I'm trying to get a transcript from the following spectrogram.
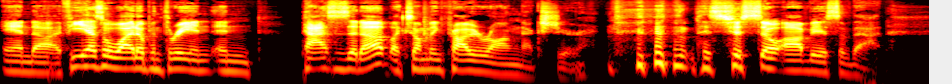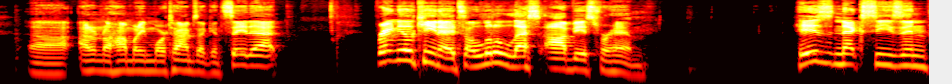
And uh, if he has a wide open three and, and passes it up, like something's probably wrong next year. it's just so obvious of that. Uh, I don't know how many more times I can say that. Frank Ntilikina, it's a little less obvious for him. His next season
